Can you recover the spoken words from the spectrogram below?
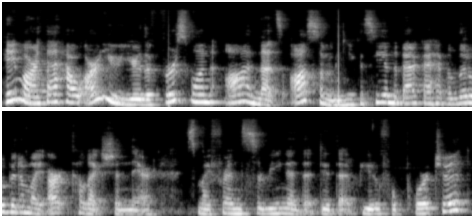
Hey Martha, how are you? You're the first one on. That's awesome. And you can see in the back I have a little bit of my art collection there. It's my friend Serena that did that beautiful portrait.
